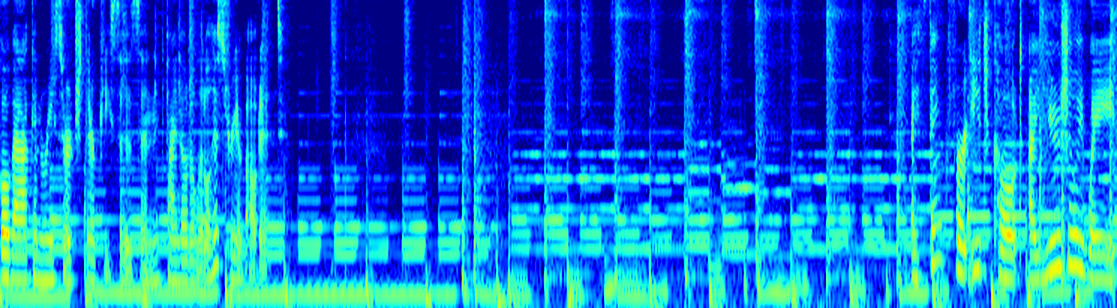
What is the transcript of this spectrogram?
go back and research their pieces and find out a little history about it. For each coat, I usually wait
